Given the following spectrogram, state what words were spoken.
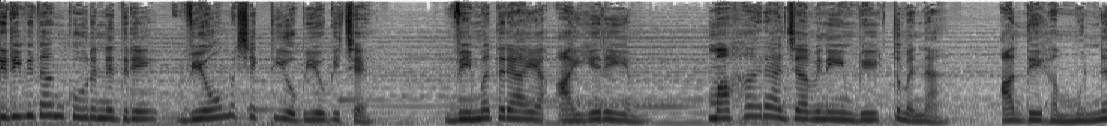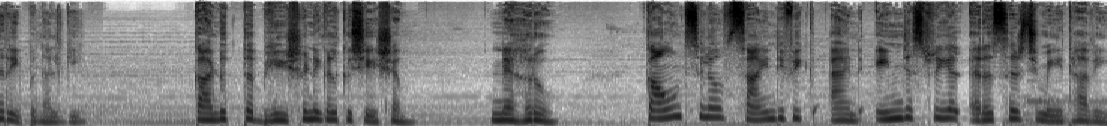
തിരുവിതാംകൂറിനെതിരെ വ്യോമശക്തി ഉപയോഗിച്ച് വിമതരായ അയ്യരെയും മഹാരാജാവിനെയും വീഴ്ത്തുമെന്ന് അദ്ദേഹം മുന്നറിയിപ്പ് നൽകി. കടുത്ത ഭീഷണികൾക്കു ശേഷം Nehru council of scientific and industrial research മേധാവി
